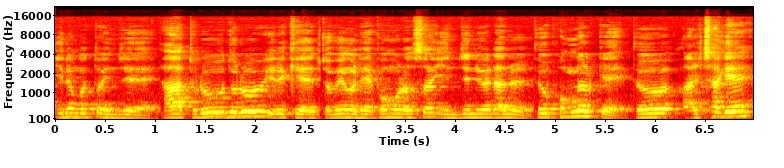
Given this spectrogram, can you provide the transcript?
이런 것도 이제 다 두루두루 이렇게 조명을 해 봄으로써 임진왜란을 더 폭넓게, 더 알차게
